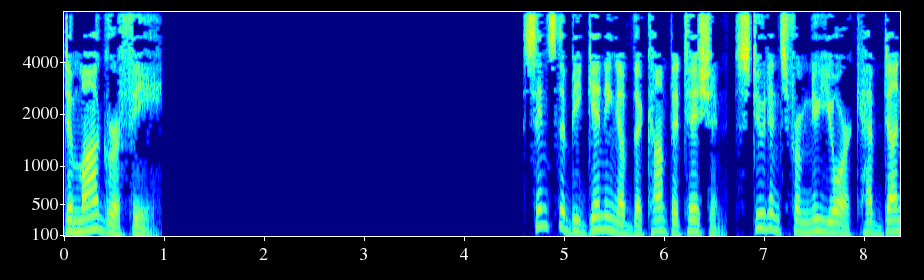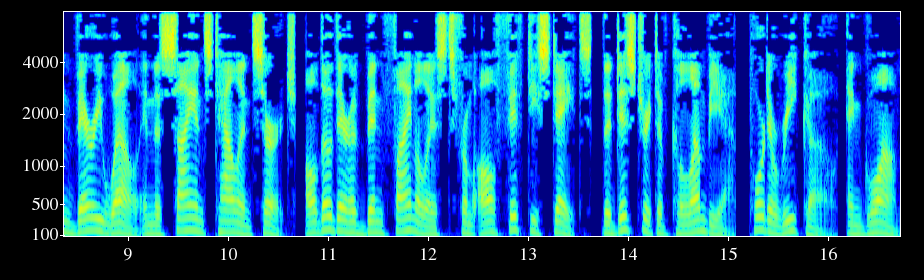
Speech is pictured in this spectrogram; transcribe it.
Demography Since the beginning of the competition, students from New York have done very well in the Science Talent Search, although there have been finalists from all 50 states, the District of Columbia, Puerto Rico, and Guam.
